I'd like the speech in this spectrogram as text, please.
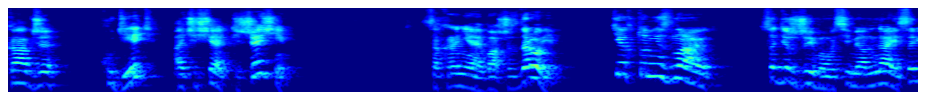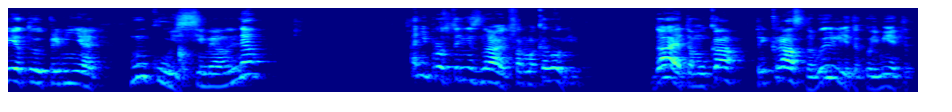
Как же худеть, очищать кишечник, сохраняя ваше здоровье. Те, кто не знают содержимого семян льна и советуют применять муку из семян льна, они просто не знают фармакологию. Да, эта мука прекрасно выглядит, такой имеет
